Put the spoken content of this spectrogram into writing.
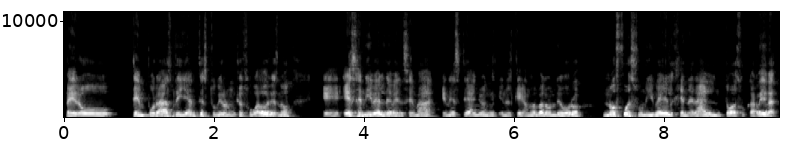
pero temporadas brillantes tuvieron muchos jugadores, ¿no? Eh, ese nivel de Benzema en este año en, el que ganó el Balón de Oro no fue su nivel general en toda su carrera.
